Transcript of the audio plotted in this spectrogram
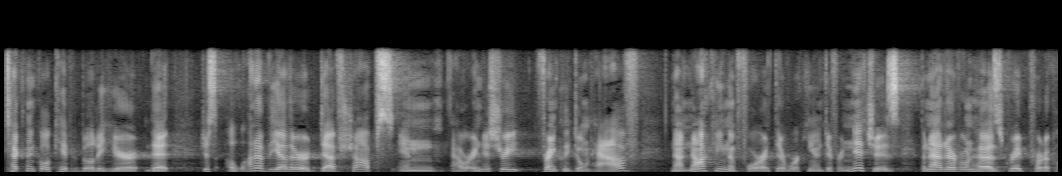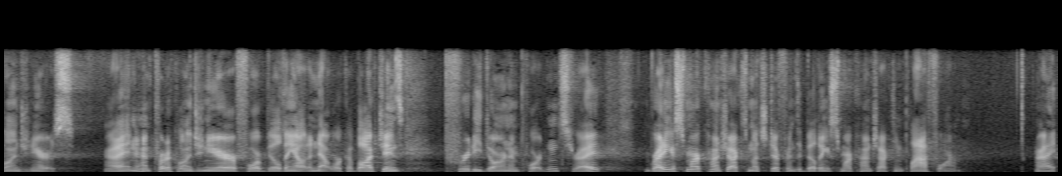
technical capability here that just a lot of the other dev shops in our industry frankly don't have. Not knocking them for it, they're working on different niches, but not everyone has great protocol engineers. Right? And a protocol engineer for building out a network of blockchains, pretty darn important, right? Writing a smart contract is much different than building a smart contracting platform. Right?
